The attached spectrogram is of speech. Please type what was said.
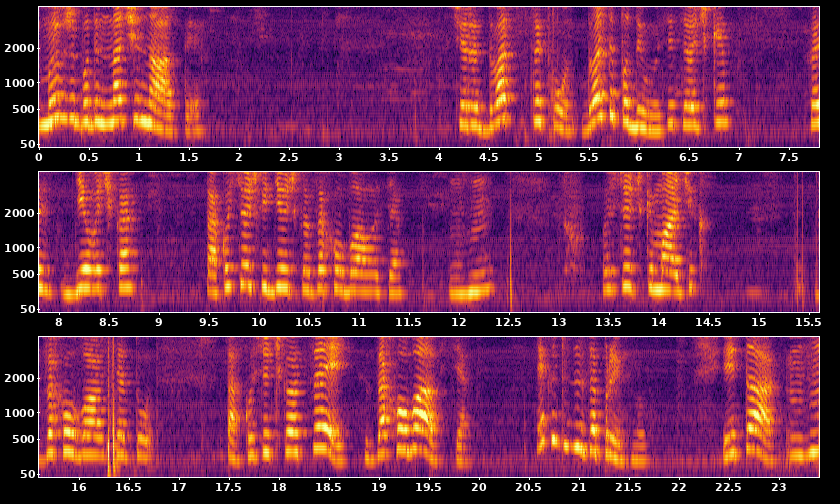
ми вже будемо починати. Через 20 секунд. Давайте подивимося, сьочки. Якась дівчинка. Так, ось очки дівчинка заховалася. Угу. Ось очки мальчик заховався тут. Так, ось очка оцей заховався. Як він туди запригнув? І так, угу.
